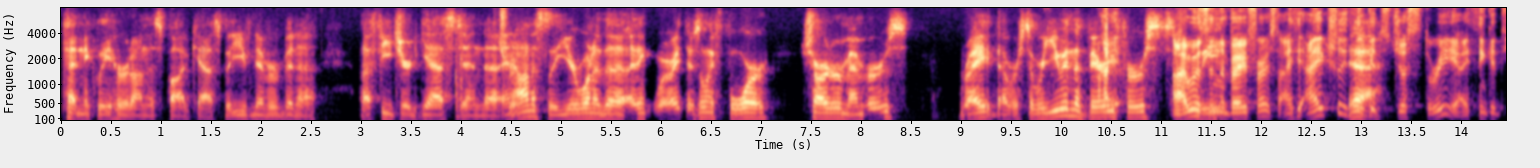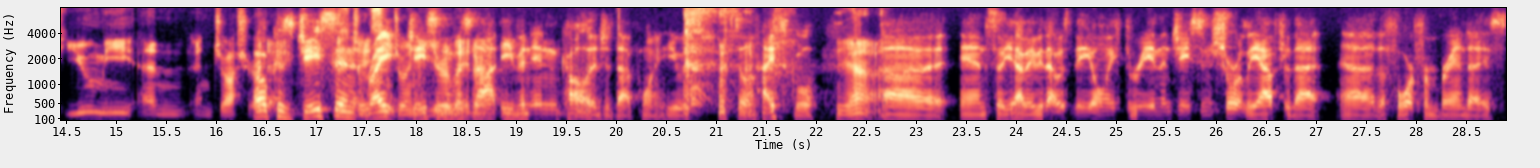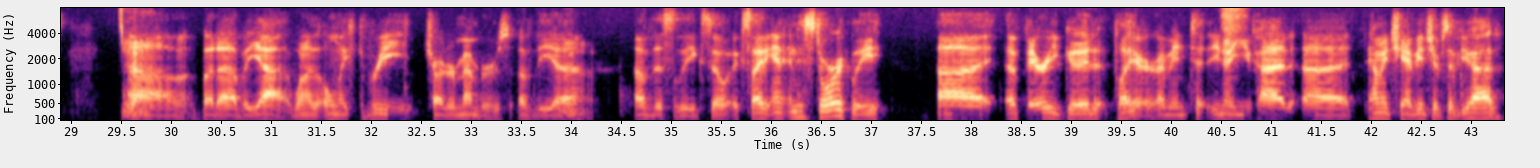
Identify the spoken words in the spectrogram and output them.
technically heard on this podcast, but you've never been a, a featured guest. And uh, and honestly, you're one of the I think right. There's only four charter members, right? That were so. Were you in the very I- first? I was in the very first. I th- I actually Yeah. think it's just three. I think it's you, me, and and Josh. Oh, because Jason, Jason right? Jason was later. not even in college at that point. He was still in high school. yeah. Uh, and so, yeah, maybe that was the only three. And then Jason shortly after that, uh, the four from Brandeis. Yeah. Um, but uh, but yeah, one of the only three charter members of the uh, yeah. of this league. So exciting, and, and historically, uh, a very good player. I mean, t- you know, you've had uh, how many championships have you had?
